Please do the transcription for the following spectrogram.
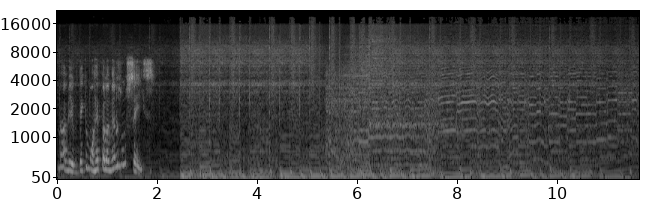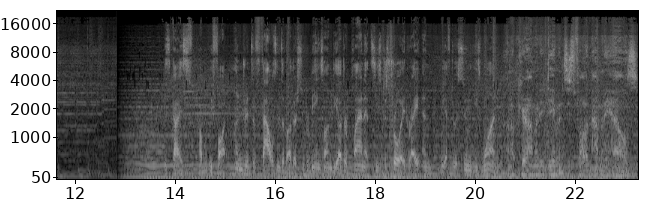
Meu amigo, tem que morrer pelo menos uns seis. Guy's probably fought hundreds of thousands of other super beings on the other planets he's destroyed, right? And we have to assume he's won. I don't care how many demons he's fought and how many hells.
